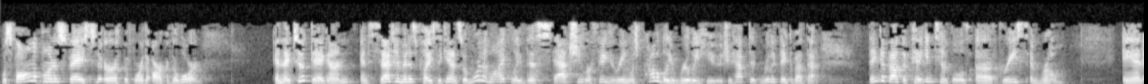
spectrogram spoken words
was fallen upon his face to the earth before the ark of the Lord. And they took Dagon and set him in his place again. So more than likely, this statue or figurine was probably really huge. You have to really think about that. Think about the pagan temples of Greece and Rome and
